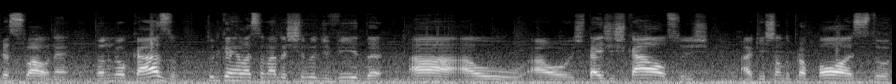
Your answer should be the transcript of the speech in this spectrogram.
pessoal, né? Então, no meu caso, tudo que é relacionado ao estilo de vida, a, ao, aos pés descalços, a questão do propósito.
